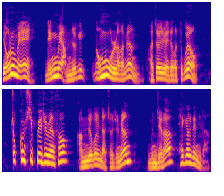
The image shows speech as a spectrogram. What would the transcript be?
여름에 냉매 압력이 너무 올라가면 과전류 에러가 뜨고요. 조금씩 빼주면서 압력을 낮춰주면 문제가 해결됩니다.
